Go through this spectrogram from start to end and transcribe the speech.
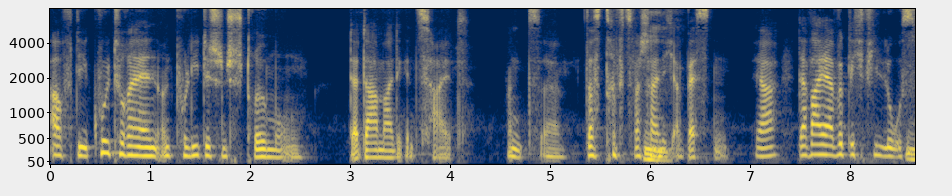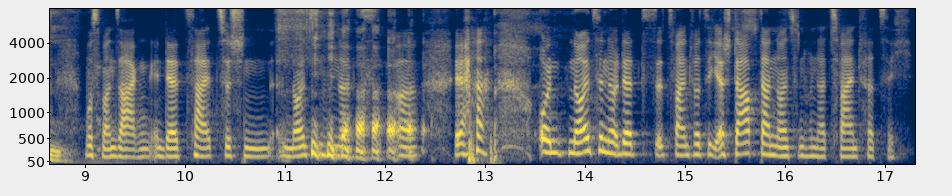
auf die kulturellen und politischen Strömungen der damaligen Zeit. Und äh, das trifft es wahrscheinlich mhm. am besten. Ja, da war ja wirklich viel los, mhm. muss man sagen, in der Zeit zwischen 1900 ja. Äh, ja, und 1942. Er starb dann 1942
